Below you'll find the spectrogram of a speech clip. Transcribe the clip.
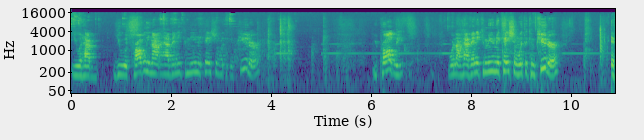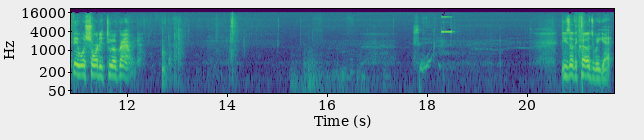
you would have you would probably not have any communication with the computer. You probably would not have any communication with the computer if it was shorted to a ground. These are the codes we get.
